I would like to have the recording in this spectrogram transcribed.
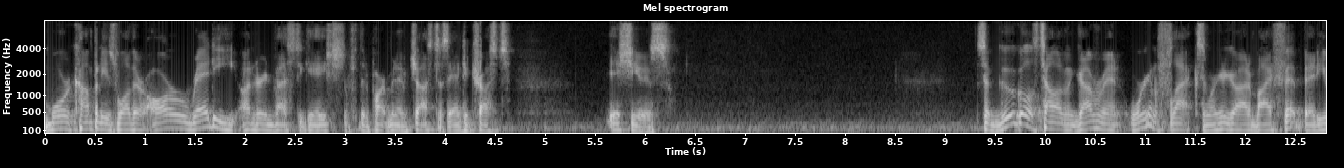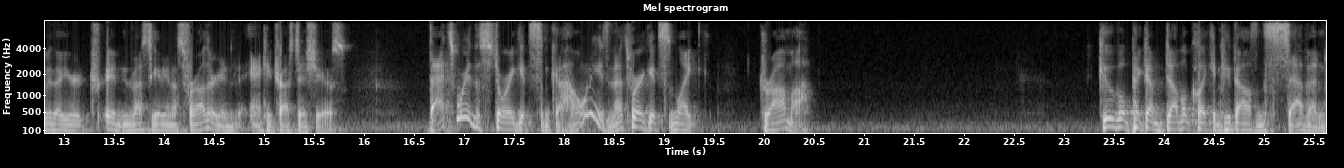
more companies while they're already under investigation for the Department of Justice antitrust issues. So Google is telling the government, we're going to flex and we're going to go out and buy Fitbit, even though you're investigating us for other antitrust issues. That's where the story gets some cojones, and that's where it gets some like drama. Google picked up DoubleClick in 2007,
